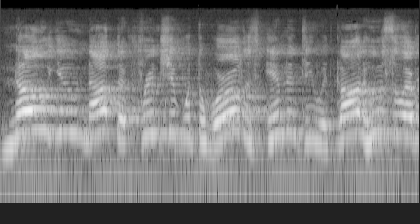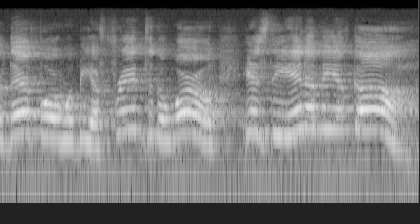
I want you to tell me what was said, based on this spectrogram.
know you not that friendship with the world is enmity with God? Whosoever therefore will be a friend to the world is the enemy of God.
